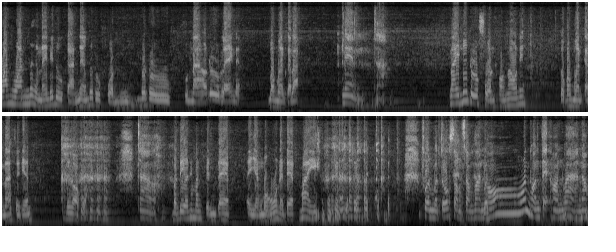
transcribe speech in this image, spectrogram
วันวันๆหนึ่งในฤดูกาลเนี่ยฤดูฝนฤดูหนาวฤดูแล้งเนี่ยบ่เหมือนกันละแม่นเจ้าในฤดูฝนของเรานี่ก็บ่เหมือนกันนะเสถียรนึกออกปะ เจ้าบัดเดียวนี่มันเป็นแดดไอ้อย่างโมโหเนี่ยแดดไหมฝนมาตกสองสามวันฮ้อนหอนแตะหอนว่าเนาะ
